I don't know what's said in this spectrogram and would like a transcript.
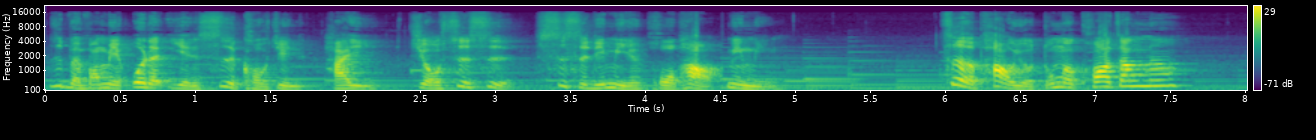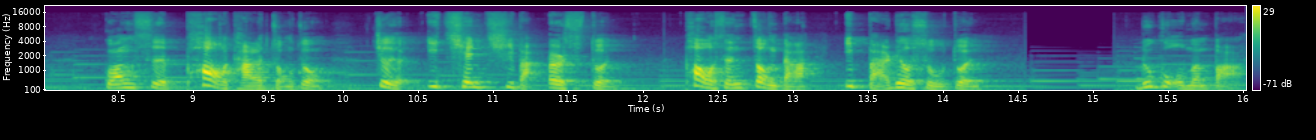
日本方面为了掩饰口径，还以九四四四十厘米火炮命名。这炮有多么夸张呢？光是炮塔的总重就有一千七百二十吨，炮身重达一百六十五吨。如果我们把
